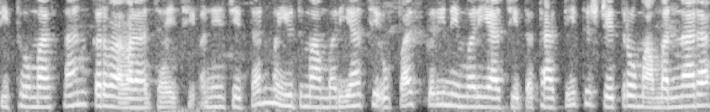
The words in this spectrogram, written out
તીર્થોમાં સ્નાન કરવાવાળા જાય છે અને જે ધર્મયુદ્ધમાં મર્યા છે, ઉપવાસ કરીને મર્યા છે તથા તીર્થ ક્ષેત્રોમાં મરનારા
